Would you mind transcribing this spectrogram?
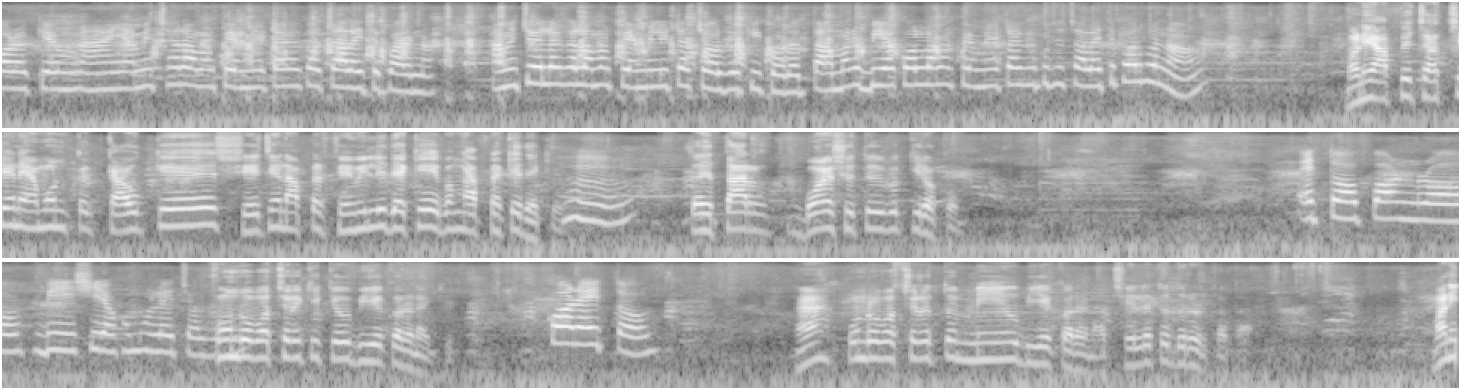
বড় কেউ নাই। আমি ছাড়া আমার ফ্যামিলিটাকে কেউ চালাইতে পারে না। আমি চলে গেলে আমার ফ্যামিলিটা চলবে কি করে? তা আমার বিয়ে করলে আমার ফ্যামিলিটাকে বুঝে চালাইতে পারবে না? মানে আপনি চাচ্ছেন এমন কাউকে সে যেন আপনার ফ্যামিলি দেখে এবং আপনাকে দেখে। তার বয়স হতে হবে কীরকম? এই তো পনেরো বিশ এরকম হলেই চলবে। পনেরো বছরে কি কেউ বিয়ে করে নাকি? করেই তো। হ্যাঁ? পনেরো বছরের তো মেয়েও বিয়ে করে না ছেলে তো দূরের কথা। মানে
